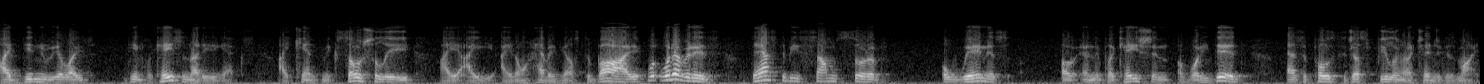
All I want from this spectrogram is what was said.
I didn't realize the implication of not eating X. I can't mix socially, I, I, I don't have anything else to buy, Wh- whatever it is, there has to be some sort of awareness of an implication of what he did as opposed to just feeling like changing his mind.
